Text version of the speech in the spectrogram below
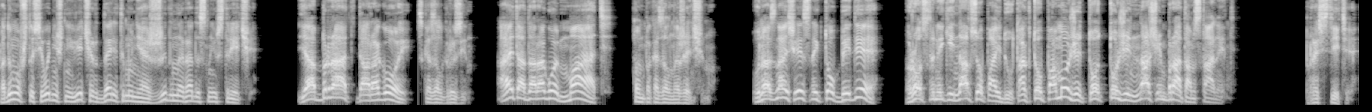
подумав, что сегодняшний вечер дарит ему неожиданно радостные встречи. «Я брат, дорогой», — сказал грузин. «А это, дорогой, мать», — он показал на женщину. «У нас, знаешь, если кто в беде, родственники на все пойдут, а кто поможет, тот тоже нашим братом станет». «Простите».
